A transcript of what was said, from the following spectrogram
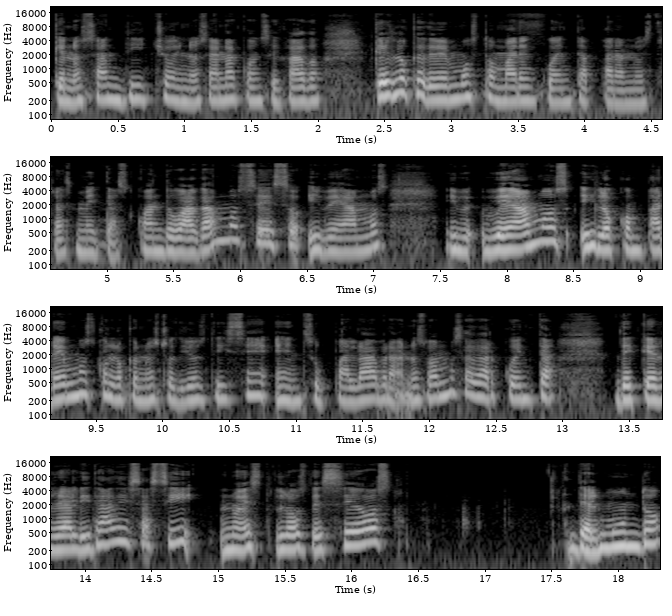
que nos han dicho y nos han aconsejado qué es lo que debemos tomar en cuenta para nuestras metas. Cuando hagamos eso y veamos, y veamos y lo comparemos con lo que nuestro Dios dice en su palabra, nos vamos a dar cuenta de que en realidad es así los deseos del mundo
